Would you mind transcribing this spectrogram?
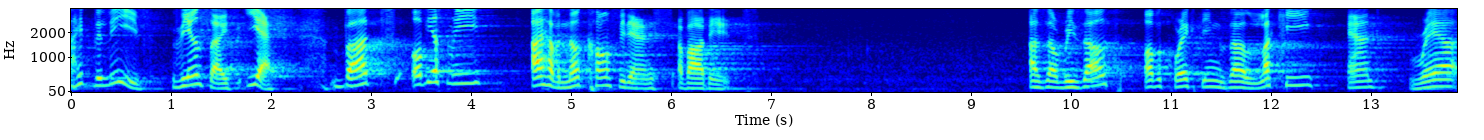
I believe the answer is yes, but obviously I have no confidence about it. As a result of correcting the lucky and rare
